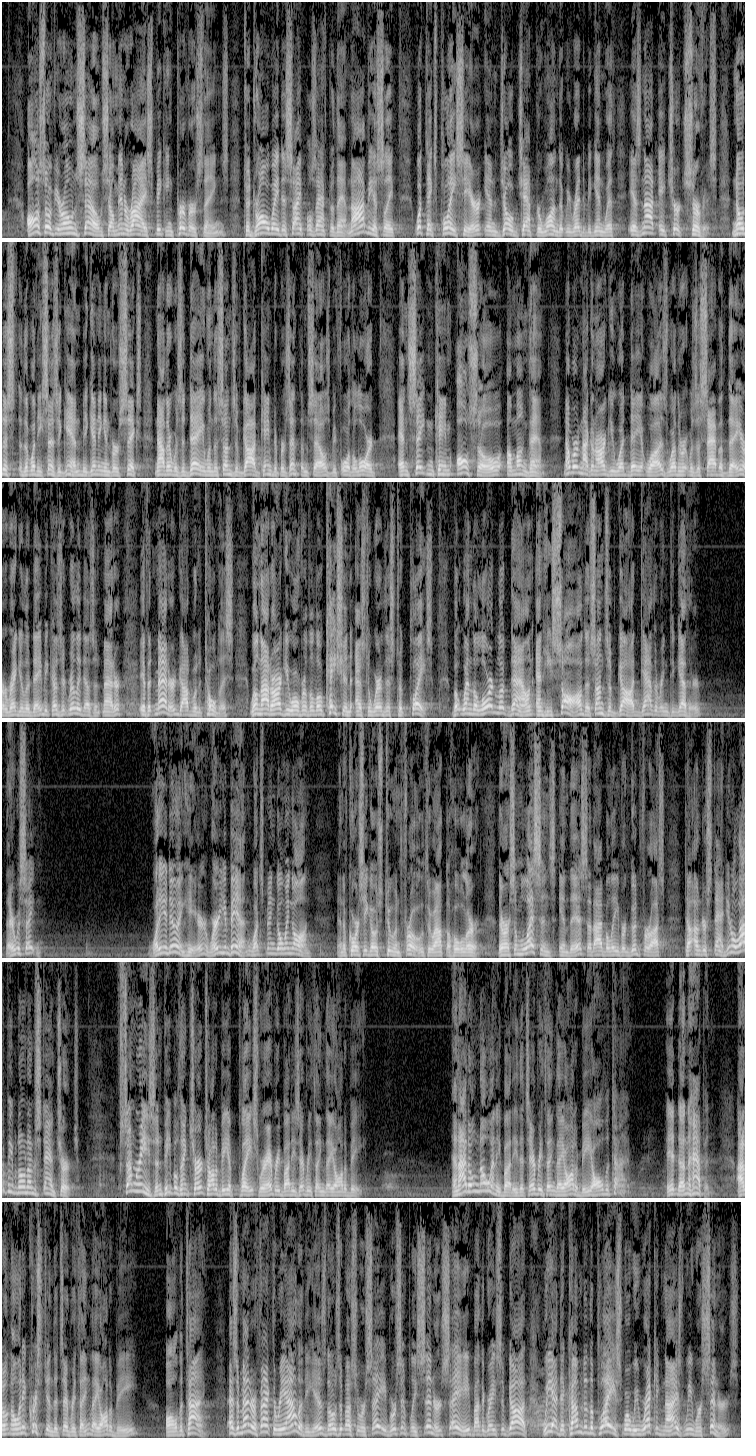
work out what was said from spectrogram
Also of your own selves shall men arise speaking perverse things to draw away disciples after them. Now, obviously, what takes place here in Job chapter 1 that we read to begin with is not a church service. Notice what he says again, beginning in verse 6 Now there was a day when the sons of God came to present themselves before the Lord, and Satan came also among them. Now, we're not going to argue what day it was, whether it was a Sabbath day or a regular day, because it really doesn't matter. If it mattered, God would have told us. We'll not argue over the location as to where this took place. But when the Lord looked down and he saw the sons of God gathering together, there was Satan. What are you doing here? Where have you been? What's been going on? And of course, he goes to and fro throughout the whole earth. There are some lessons in this that I believe are good for us to understand. You know, a lot of people don't understand church. For some reason, people think church ought to be a place where everybody's everything they ought to be. And I don't know anybody that's everything they ought to be all the time. It doesn't happen. I don't know any Christian that's everything they ought to be all the time. As a matter of fact, the reality is those of us who are saved, we're simply sinners saved by the grace of God. We had to come to the place where we recognized we were sinners,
